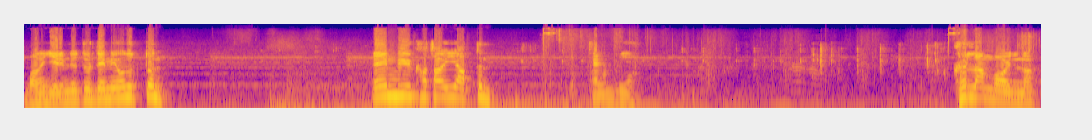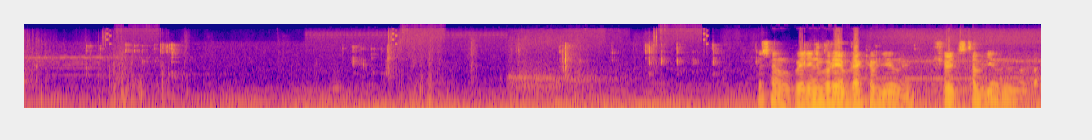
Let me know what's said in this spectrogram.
Bana yerimde dur demeyi unuttun. En büyük hatayı yaptın. Gel lan buraya. Kır lan boynunu. Mesela bu belini buraya bırakabiliyor muyum? Şöyle tutabiliyor muyum burada?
